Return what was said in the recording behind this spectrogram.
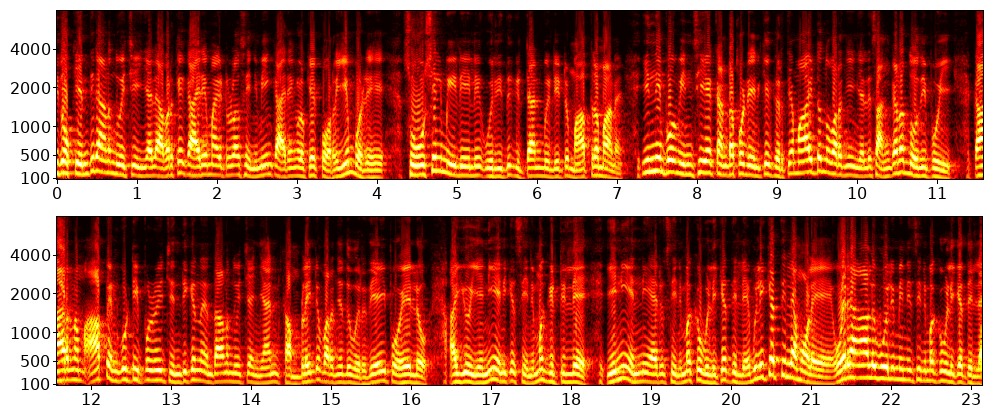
ഇതൊക്കെ എന്തിനാണെന്ന് വെച്ച് കഴിഞ്ഞാൽ അവർക്ക് കാര്യമായിട്ടുള്ള സിനിമയും കാര്യങ്ങളൊക്കെ കുറയുമ്പോഴേ സോഷ്യൽ മീഡിയയിൽ ഒരു ഇത് കിട്ടാൻ വേണ്ടിയിട്ട് മാത്രമാണ്. ഇന്നിപ്പോൾ വിൻസിയെ കണ്ടപ്പോൾ എനിക്ക് കൃത്യമായിട്ടെന്ന് പറഞ്ഞു കഴിഞ്ഞാൽ സങ്കടം തോന്നിപ്പോയി. കാരണം ആ പെൺകുട്ടി ഇപ്പോഴും ചിന്തിക്കുന്ന എന്താണെന്ന് വെച്ചാൽ ഞാൻ കംപ്ലൈന്റ് പറഞ്ഞത് വെറുതെയായി പോയല്ലോ. അയ്യോ ഇനി എനിക്ക് സിനിമ കിട്ടില്ലേ? ഇനി എന്നെ ആരും സിനിമക്ക് വിളിക്കത്തില്ലേ? വിളിക്കത്തില്ല മോളെ. ഒരാൾ പോലും ഇനി സിനിമക്ക് വിളിക്കത്തില്ല.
